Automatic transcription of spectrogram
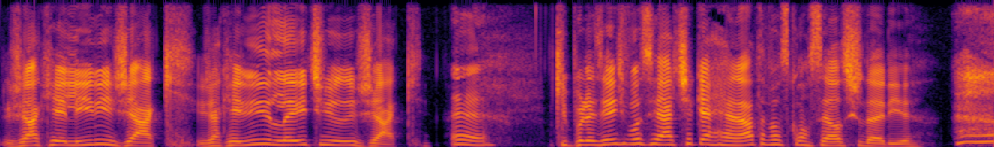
Jaqueline Jaque. Jaqueline Leite e Jaque. é. Que presente você acha que a Renata Vasconcelos te daria? Ah,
